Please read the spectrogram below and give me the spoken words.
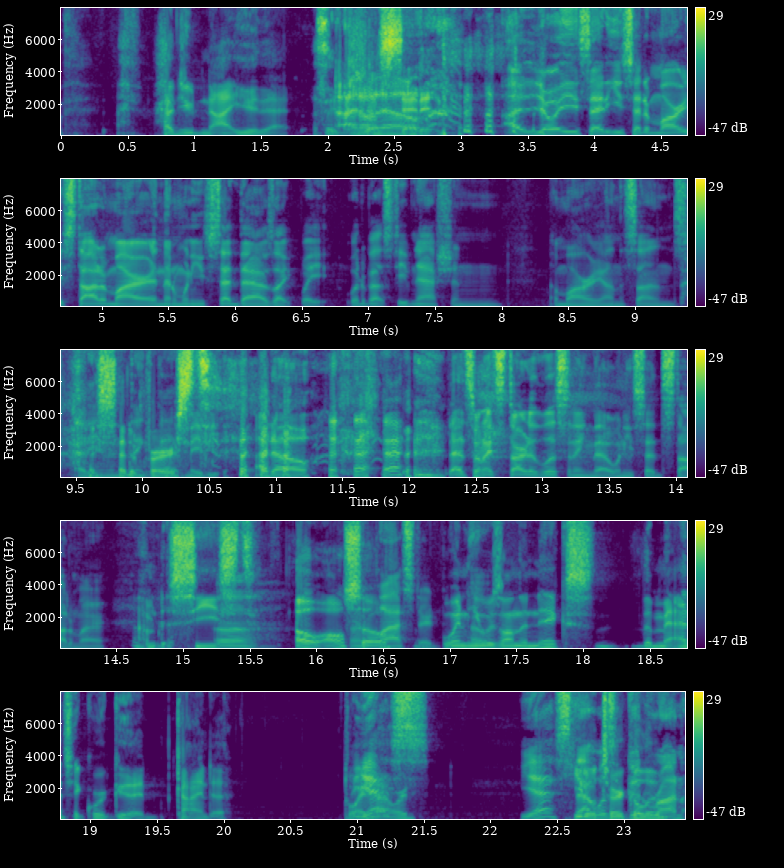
How'd you not hear that? I, said, I just said it. I, you know what you said? You said Amar'e Stoudemire, and then when you said that, I was like, wait, what about Steve Nash and Amar'e on the Suns? I, didn't said it think that. first. Maybe I know. That's when I started listening, though. When you said Stoudemire, I'm deceased. Oh, also, plastered. when he Oh. was on the Knicks, the Magic were good, kind of. Dwight yes, Howard, yes, Hedo that was a good run.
